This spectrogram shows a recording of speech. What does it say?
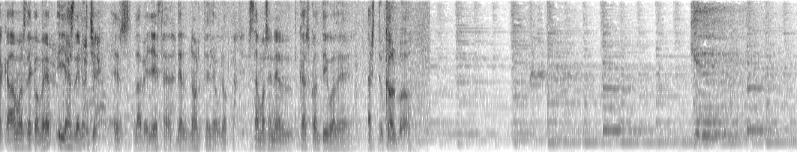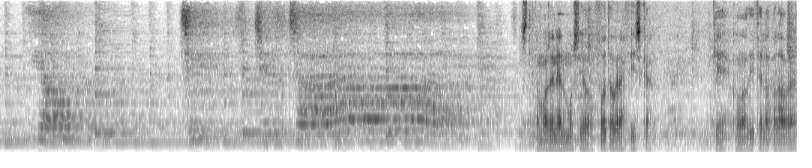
Acabamos de comer y ya es de noche. Es la belleza del norte de Europa. Estamos en el casco antiguo de Estocolmo. Estamos en el Museo Fotografisca, que como dice la palabra,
